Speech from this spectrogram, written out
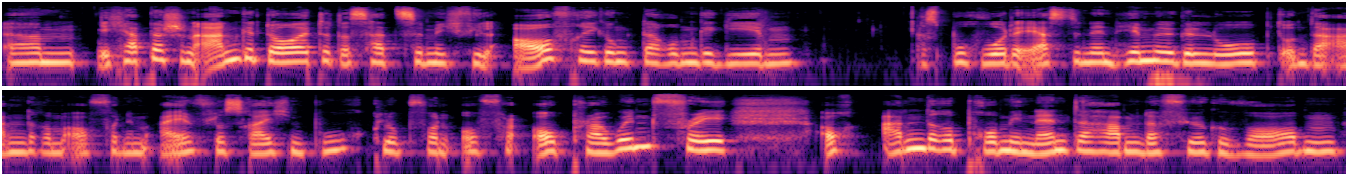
Ähm, ich habe ja schon angedeutet, es hat ziemlich viel Aufregung darum gegeben. Das Buch wurde erst in den Himmel gelobt, unter anderem auch von dem einflussreichen Buchclub von Oprah Winfrey. Auch andere Prominente haben dafür geworben.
